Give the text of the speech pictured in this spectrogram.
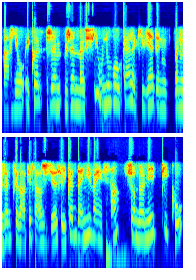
Mario. Écoute, je, je me fie au nouveau cas qui vient de nous, va nous être présenté par JE. C'est le cas Danny Vincent, surnommé Pico,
